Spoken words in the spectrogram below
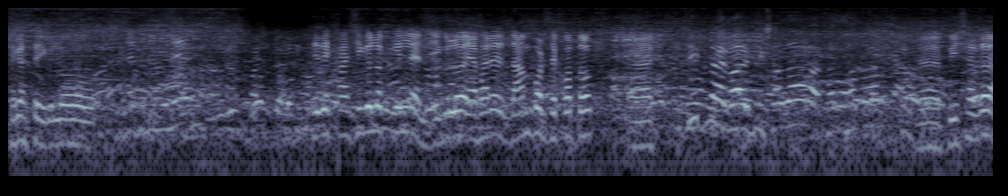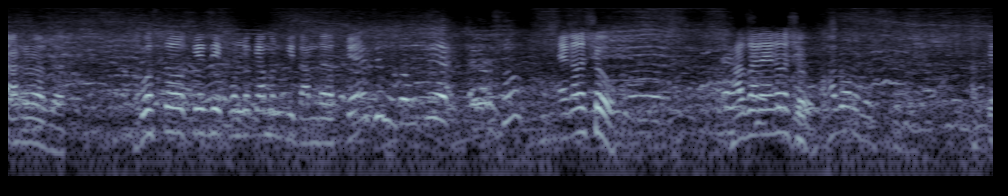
ঠিক আছে এগুলো এই যে খাসিগুলো কিনলেন এগুলো এভারেজ দাম পড়ছে কত? ভাই বিশ হাজার আঠারো হাজার। গোস্ত কেজি করল কেমন কি দাম কেজি মোটামুটি এগারোশো। এগারোশো? হাজার এগারোশো? আজকে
